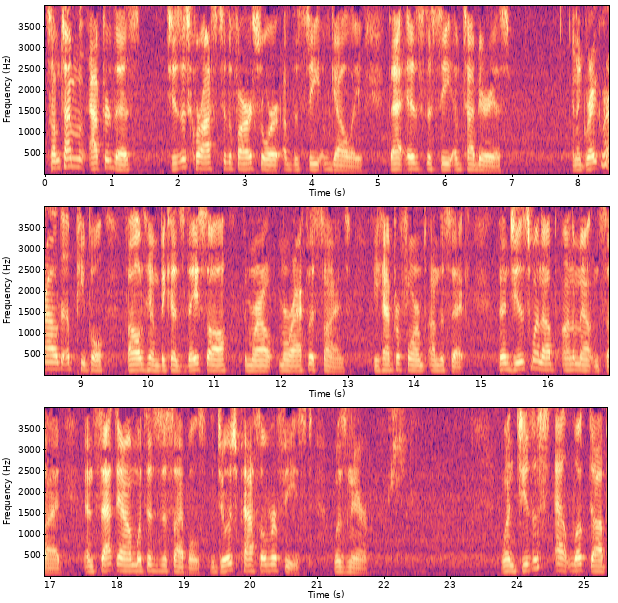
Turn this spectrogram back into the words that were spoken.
Sometime after this, Jesus crossed to the far shore of the Sea of Galilee, that is the Sea of Tiberias. And a great crowd of people followed him because they saw the miraculous signs he had performed on the sick. Then Jesus went up on a mountainside and sat down with his disciples. The Jewish Passover feast was near. When Jesus looked up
